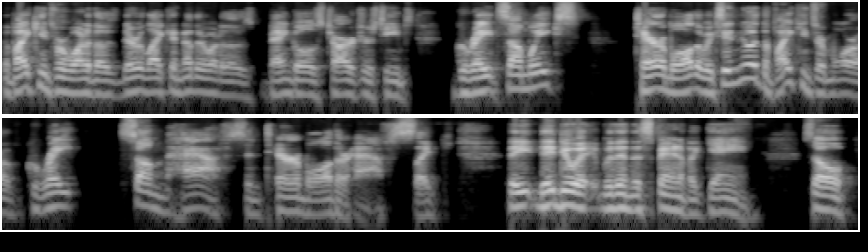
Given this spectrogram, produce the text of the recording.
The Vikings were one of those. They're like another one of those Bengals Chargers teams. Great some weeks, terrible other weeks. And you know what? The Vikings are more of great some halves and terrible other halves. Like they they do it within the span of a game. So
